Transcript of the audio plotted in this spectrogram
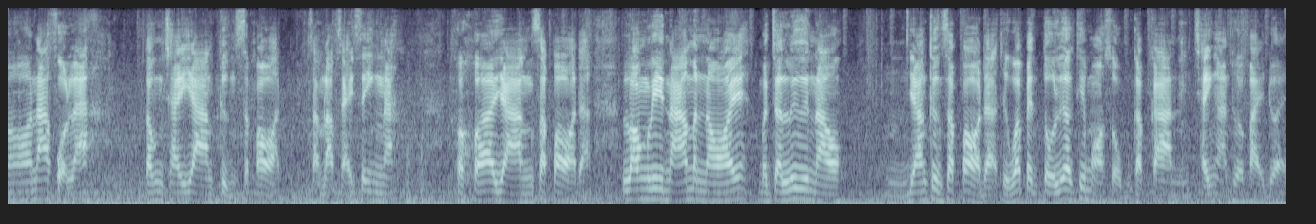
อ๋อหน้าฝนแล้วต้องใช้ยางกึ่งสปอร์ตสำหรับสายซิ่งนะ เพราะว่ายางสปอร์ตอะลองรีน้ำมันน้อย มันจะลื่นเอายางกึ่งสปอร์ตอะถือว่าเป็นตัวเลือกที่เหมาะสมกับการใช้งานทั่วไปด้วย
